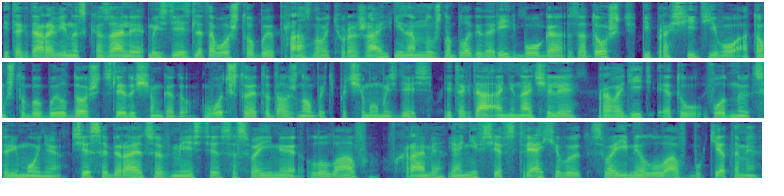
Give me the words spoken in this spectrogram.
И тогда раввины сказали, мы здесь для того, чтобы праздновать урожай, и нам нужно благодарить Бога за дождь и просить Его о том, чтобы был дождь в следующем году. Вот что это должно быть, почему мы здесь. И тогда они начали проводить эту водную церемонию. Все собираются вместе со своими лулав в храме, и они все встряхивают своими лулав букетами букетами,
